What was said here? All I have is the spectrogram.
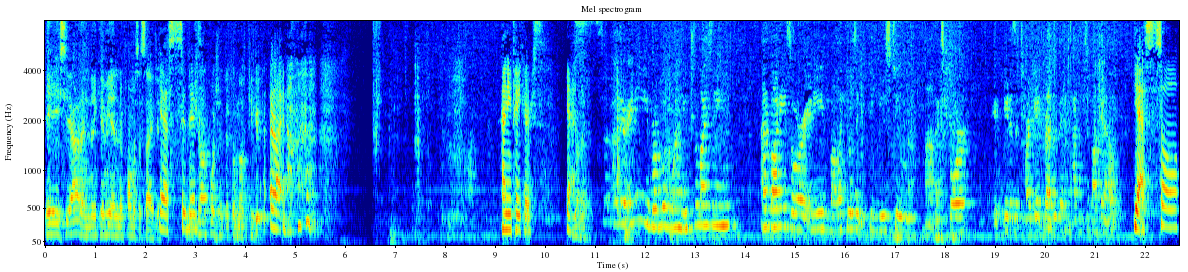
AACR and Leukemia and Lymphoma Society. Yes, it which did. you unfortunately could not keep. Right. Any takers? Yes. So are there any ROBO1 neutralizing antibodies or any molecules that you can use to uh, explore it, it as a target rather than having to knock it out? Yes. So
